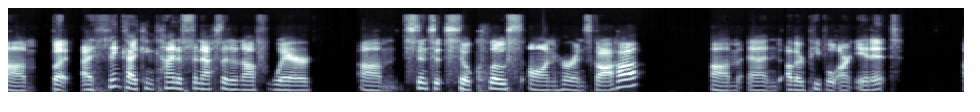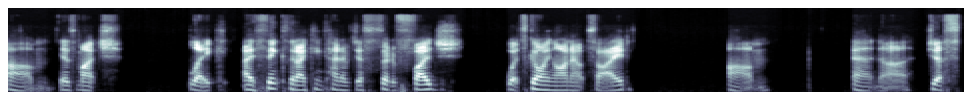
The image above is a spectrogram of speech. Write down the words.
Um, but I think I can kind of finesse it enough where um, since it's so close on her and Skaha, um, and other people aren't in it um, as much, like I think that I can kind of just sort of fudge what's going on outside um, and uh, just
